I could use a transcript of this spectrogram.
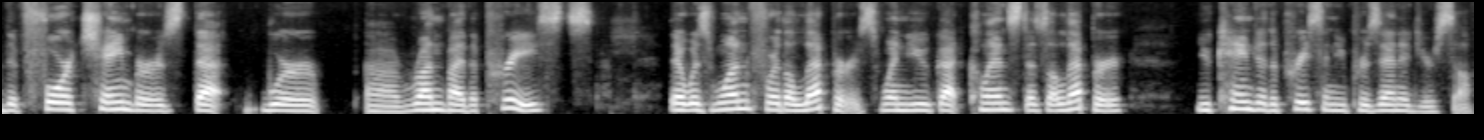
the four chambers that were uh, run by the priests. There was one for the lepers. When you got cleansed as a leper, you came to the priest and you presented yourself.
